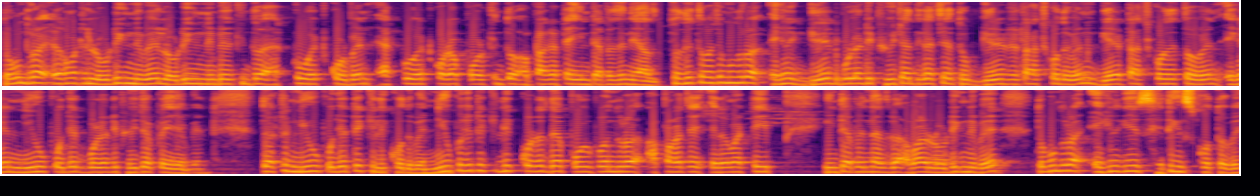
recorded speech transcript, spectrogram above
তো বন্ধুরা, এরকম একটা লোডিং নেবে। লোডিং নেবে কিন্তু একটু ওয়েট করবেন। একটু ওয়েট করার পর কিন্তু আপনাকে একটা ইন্টারফেসে নিয়ে আসবে। তো দেখতে পাচ্ছেন বন্ধুরা, এখানে গ্রেড বলে একটি ফিউচার দেখাচ্ছে। তো গ্রেডে টাচ করে দেবেন। গ্রেড টাচ করে দিতে হবেন এখানে নিউ প্রজেক্ট বলে একটি ফিউচার পেয়ে যাবেন। তো একটা নিউ প্রজেক্টে ক্লিক করে দেবেন। নিউ প্রজেক্টে ক্লিক করে দেওয়ার পর বন্ধুরা, আপনার কাছে এরকম একটি ইন্টারফেস আসবে, আবার লোডিং নেবে। তো বন্ধুরা, এখানে কিছু সেটিংস করতে হবে।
